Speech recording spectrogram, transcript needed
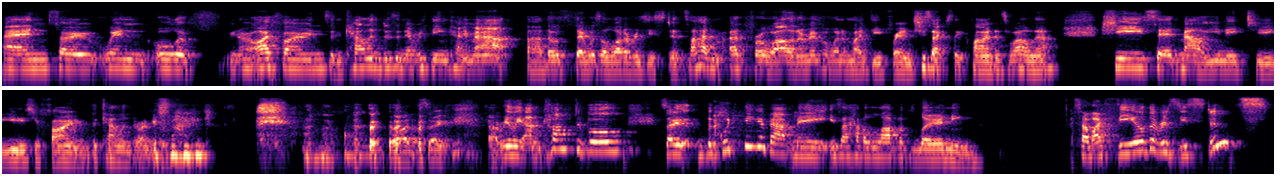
And so when all of you know iPhones and calendars and everything came out, uh, there was there was a lot of resistance. I hadn't had for a while, and I remember one of my dear friends, she's actually a client as well now. She said, "Mal, you need to use your phone, the calendar on your phone." I'm like, oh my God. So felt really uncomfortable. So the good thing about me is I have a love of learning. So I feel the resistance.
